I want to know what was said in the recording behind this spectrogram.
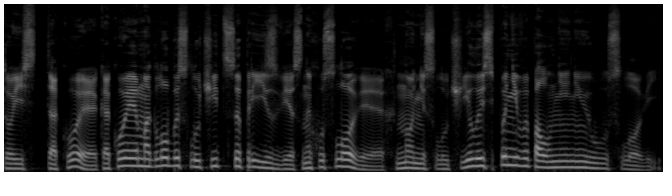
то есть такое, какое могло бы случиться при известных условиях, но не случилось по невыполнению условий.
